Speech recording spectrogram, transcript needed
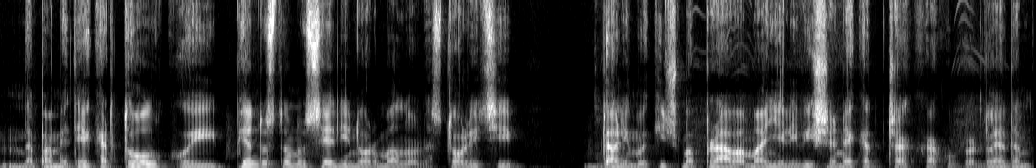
na pamet Eckhart Tolle, koji jednostavno sedi normalno na stolici, da li mu je kičma prava manje ili više, nekad čak kako ga gledam,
